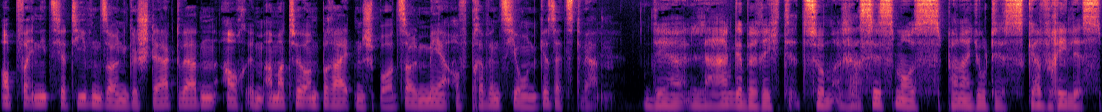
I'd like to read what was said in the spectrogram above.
Opferinitiativen sollen gestärkt werden. Auch im Amateur- und Breitensport soll mehr auf Prävention gesetzt werden. Der Lagebericht zum Rassismus Panayotis Gavrilis.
